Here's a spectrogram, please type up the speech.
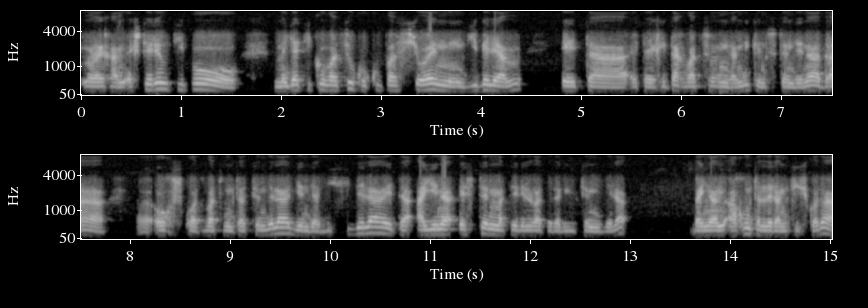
nola egan, estereotipo mediatiko batzuk okupazioen gibelean, eta eta erritar batzuen gandik entzuten dena da uh, hor uh, bat muntatzen dela, jendea bizi dela, eta haiena esten material bat erabiltzen dela. Baina alderantzizkoa da,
